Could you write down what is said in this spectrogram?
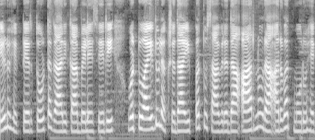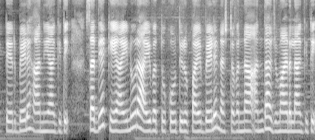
ಏಳು ಹೆಕ್ಟೇರ್ ತೋಟಗಾರಿಕಾ ಬೆಳೆ ಸೇರಿ ಒಟ್ಟು ಐದು ಲಕ್ಷದ ಇಪ್ಪತ್ತು ಸಾವಿರದ ಆರುನೂರ ಅರವತ್ತ್ಮೂರು ಹೆಕ್ಟೇರ್ ಬೆಳೆ ಹಾನಿಯಾಗಿದೆ. ಸದ್ಯಕ್ಕೆ ಐನೂರ ಐವತ್ತು ಕೋಟಿ ರೂಪಾಯಿ ಬೆಳೆ ನಷ್ಟವನ್ನು ಅಂದಾಜು ಮಾಡಲಾಗಿದೆ.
